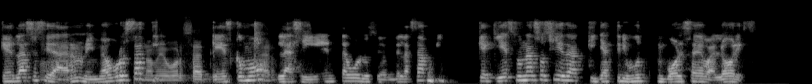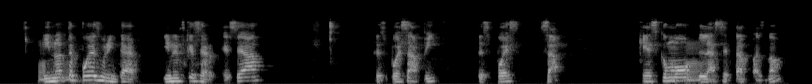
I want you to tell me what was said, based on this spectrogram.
que es la Sociedad Anónima Bursátil, que es como la siguiente evolución de la SAPI que aquí es una sociedad que ya tributa en bolsa de valores. Y no te puedes brincar. Tienes que ser SA, después API, después SAP, que es como las etapas, ¿no?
